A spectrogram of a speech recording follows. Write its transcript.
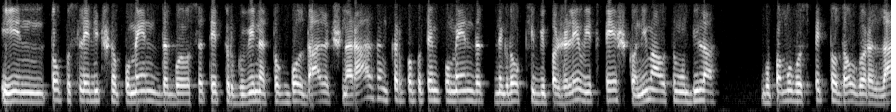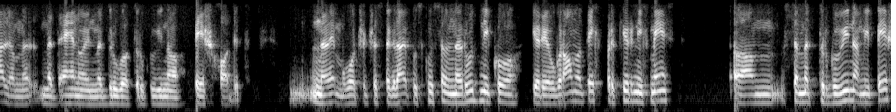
In to posledično pomeni, da bodo vse te trgovine toliko bolj daleč na razen, kar pa potem pomeni, da nekdo, ki bi pa želel iti peško, nima avtomobila, bo pa mogel spet to dolgo razdaljo med eno in med drugo trgovino peš hoditi. Ne vem, mogoče, če ste kdaj poskusili na rudniku, kjer je ogromno teh parkirnih mest, um, se med trgovinami peš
